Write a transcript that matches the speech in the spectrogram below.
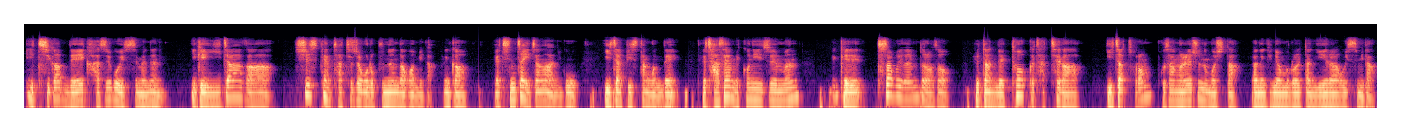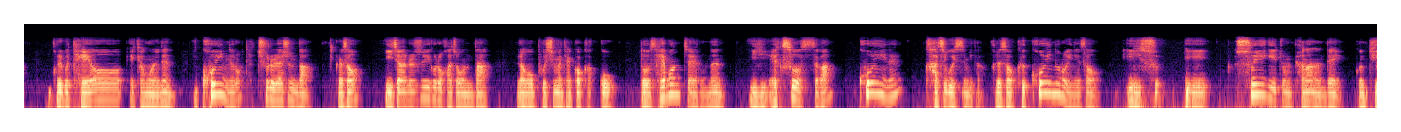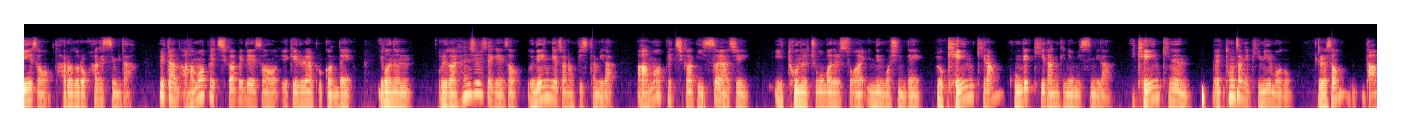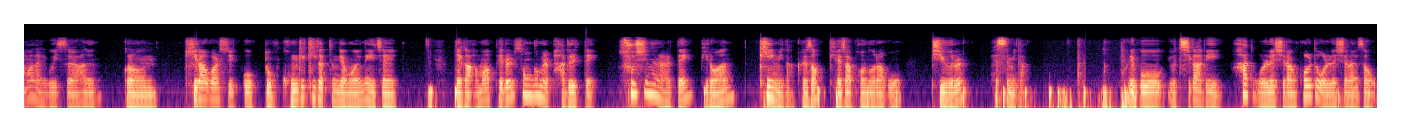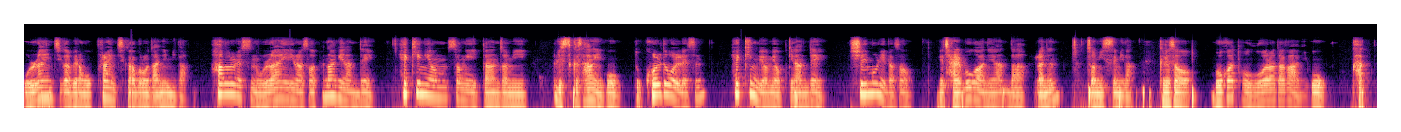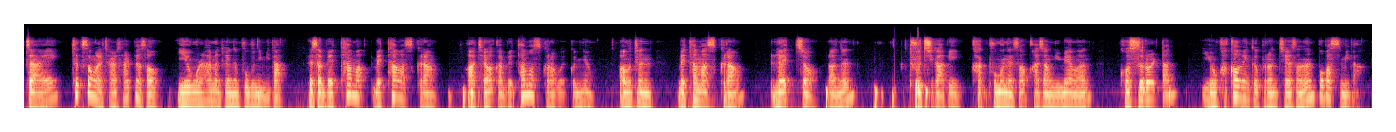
이 지갑 내에 가지고 있으면은 이게 이자가 시스템 자체적으로 붙는다고 합니다. 그러니까 진짜 이자는 아니고 이자 비슷한 건데 자세한 메커니즘은 이렇게 찾아보기가 힘들어서 일단 네트워크 자체가 이자처럼 보상을 해주는 것이다 라는 개념으로 일단 이해를 하고 있습니다. 그리고 대여의 경우에는 코인으로 대출을 해준다. 그래서 이자를 수익으로 가져온다 라고 보시면 될 것 같고 또 세 번째로는 이 엑소더스가 코인을 가지고 있습니다. 그래서 그 코인으로 인해서 이, 수, 이 수익이 좀 변하는데 그건 뒤에서 다루도록 하겠습니다. 일단 암호화폐 지갑에 대해서 얘기를 해볼 건데 이거는 우리가 현실 세계에서 은행 계좌랑 비슷합니다. 암호화폐 지갑이 있어야지 이 돈을 주고받을 수가 있는 것인데 이 개인 키랑 공개 키라는 개념이 있습니다. 이 개인 키는 내 통장의 비밀번호 그래서 나만 알고 있어야 하는 그런 키라고 할 수 있고 또 공개 키 같은 경우에는 이제 내가 암호화폐를 송금을 받을 때 수신을 할 때 필요한 키입니다. 그래서 계좌 번호라고 비유를 했습니다. 그리고 이 지갑이 핫 월렛이랑 콜드 월렛이라 해서 온라인 지갑이랑 오프라인 지갑으로 나뉩니다. 핫 월렛은 온라인이라서 편하긴 한데 해킹 위험성이 있다는 점이 리스크 사항이고 또 콜드 월렛은 해킹 위험이 없긴 한데 실물이라서 잘 보관해야 한다라는 점이 있습니다. 그래서 뭐가 더 우월하다가 아니고 각자의 특성을 잘 살펴서 이용을 하면 되는 부분입니다. 그래서 메타마, 메타마스크랑 아 제가 아까 메타마스크라고 했군요. 아무튼 메타마스크랑 레저라는 두 지갑이 각 부문에서 가장 유명한 일단 이 카카오뱅크 브런치에서는 뽑았습니다.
